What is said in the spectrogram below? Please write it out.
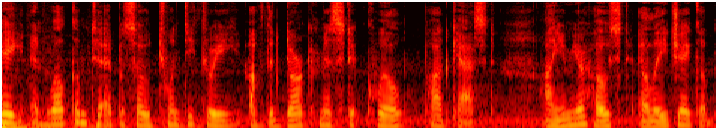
Hey, and welcome to episode 23 of the Dark Mystic Quill podcast. I am your host, L.A. Jacob.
